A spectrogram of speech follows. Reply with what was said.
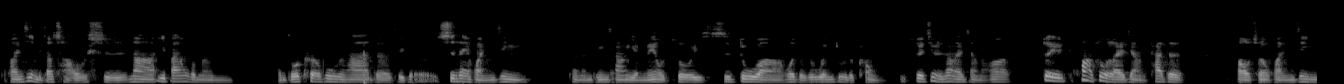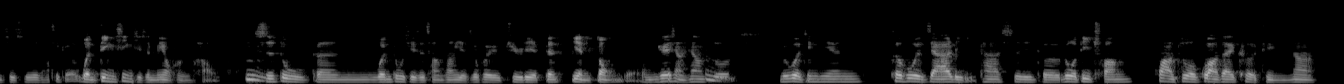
环境比较潮湿，那一般我们。很多客户他的这个室内环境可能平常也没有做湿度啊或者是温度的控制，所以基本上来讲的话，对画作来讲，它的保存环境其实这个稳定性其实没有很好，湿度跟温度其实常常也是会剧烈变变动的。我们可以想象说，如果今天客户的家里它是一个落地窗，画作挂在客厅，那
